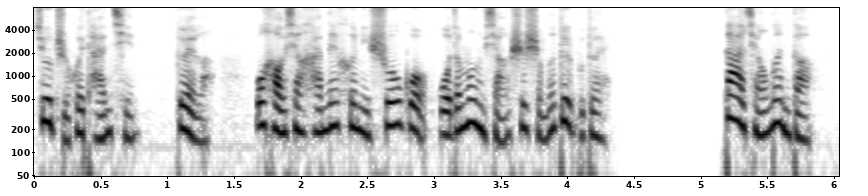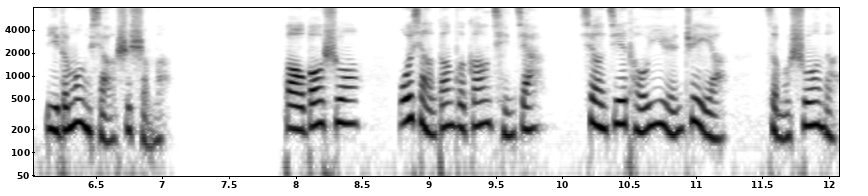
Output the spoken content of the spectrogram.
就只会弹琴。对了。”我好像还没和你说过我的梦想是什么，对不对？大强问道：“你的梦想是什么？”宝宝说：“我想当个钢琴家，像街头艺人这样。怎么说呢？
